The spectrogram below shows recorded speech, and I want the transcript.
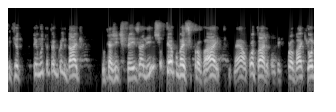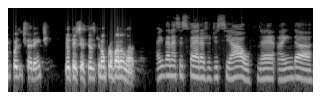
enfim, tenho muita tranquilidade no que a gente fez ali. Isso o tempo vai se provar. Né? Ao contrário, vão ter que provar que houve coisa diferente. Eu tenho certeza que não provaram nada. Ainda nessa esfera judicial, né, ainda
